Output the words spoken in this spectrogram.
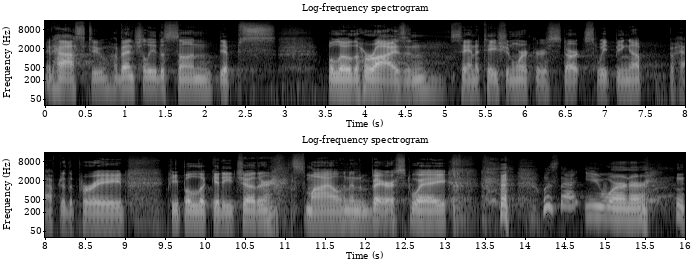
It has to. Eventually, the sun dips below the horizon sanitation workers start sweeping up after the parade. People look at each other, smile in an embarrassed way. Was that you, Werner?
